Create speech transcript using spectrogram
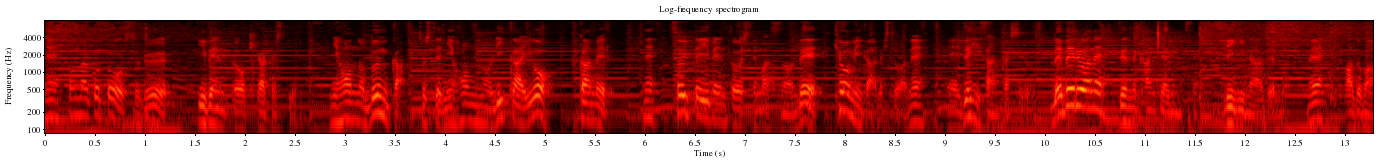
り、ね、そんなことをするイベントを企画しています。日本の文化そして日本の理解を深める。ね、そういったイベントをしてますので興味がある人はね、えー、ぜひ参加してください。レベルはね全然関係ありません。ビギナーでもねアドバン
